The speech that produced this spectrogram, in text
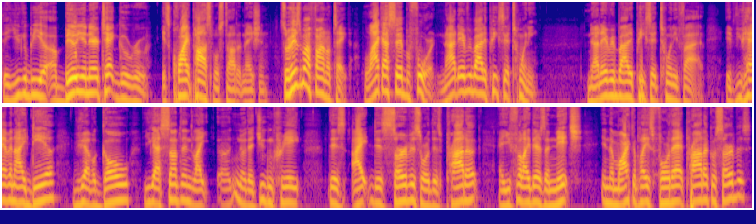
then you could be a, billionaire tech guru. It's quite possible, Startup Nation. So here's my final take. Like I said before, not everybody peaks at 20. Not everybody peaks at 25. If you have an idea, if you have a goal, you got something like uh, you know that you can create this this service or this product, and you feel like there's a niche in the marketplace for that product or service,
